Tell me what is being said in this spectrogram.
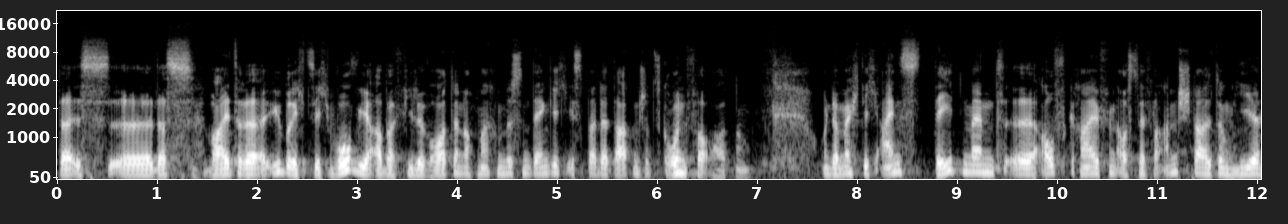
da ist äh, das Weitere erübrigt sich. Wo wir aber viele Worte noch machen müssen, denke ich, ist bei der Datenschutzgrundverordnung. Und da möchte ich ein Statement äh, aufgreifen aus der Veranstaltung hier.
